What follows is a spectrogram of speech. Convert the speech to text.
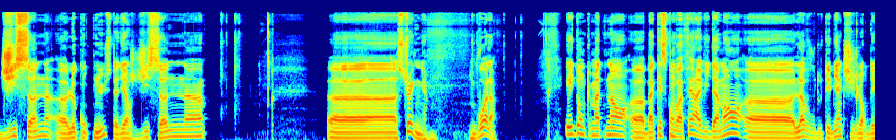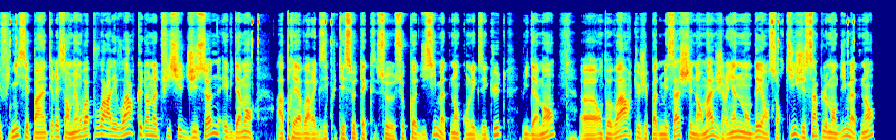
JSON, euh, le contenu, c'est-à-dire JSON euh, string. Voilà. Et donc maintenant, euh, bah, qu'est-ce qu'on va faire Évidemment, là vous vous doutez bien que si je le redéfinis, c'est pas intéressant. Mais on va pouvoir aller voir que dans notre fichier JSON, évidemment, après avoir exécuté ce, code ici, maintenant qu'on l'exécute, évidemment, euh, on peut voir que j'ai pas de message, c'est normal, j'ai rien demandé en sortie, j'ai simplement dit maintenant,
